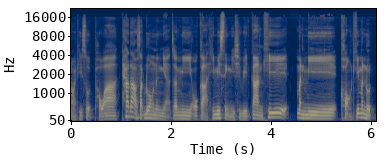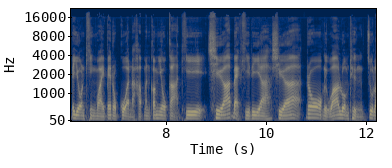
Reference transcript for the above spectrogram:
น้อยที่สุด เพราะว่าถ้าดาวสักดวงหนึ่งเนี่ยจะมีโอกาสที่มีสิ่งมีชีวิตการที่มันมีของที่มนุษย์ไปโยนทิ้งไว้ไปรบกวนนะครับมันก็มีโอกาสที่เชื้อแบคทีเรีย เชื้อโรคหรือว่ารวมถึงจุล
